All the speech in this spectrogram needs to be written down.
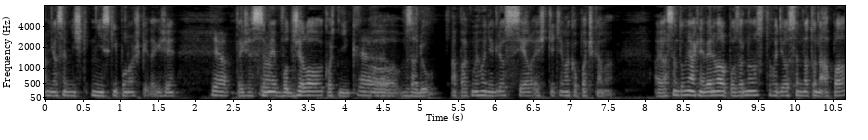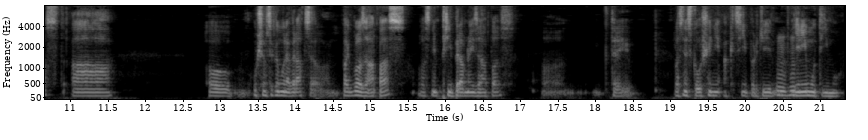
a měl jsem níž, nízký ponožky, takže Jo. Takže se no. mi odřelo kotník jo, jo. O, vzadu a pak mi ho někdo sjel ještě těma kopačkama. A já jsem tomu nějak nevěnoval pozornost, hodil jsem na to náplast a o, už jsem se k tomu nevracel. Pak byl zápas, vlastně přípravný zápas, o, který vlastně zkoušení akcí proti mm-hmm. jinému týmu.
